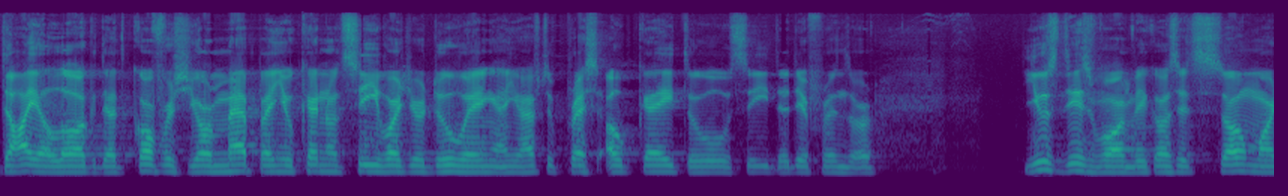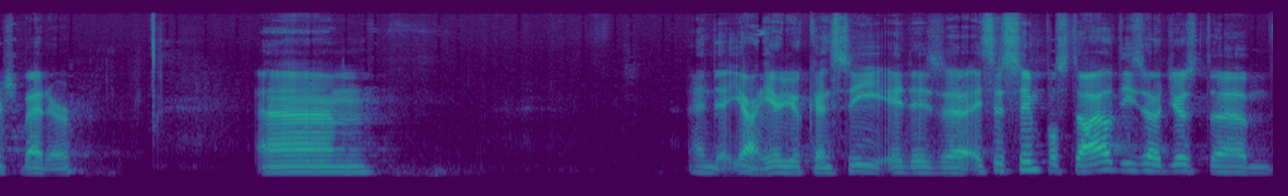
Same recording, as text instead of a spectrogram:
dialog that covers your map and you cannot see what you're doing and you have to press OK to see the difference or use this one because it's so much better. Um, and uh, yeah, here you can see it is a, it's a simple style. These are just um,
